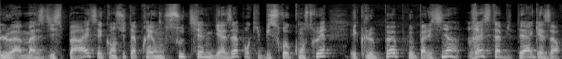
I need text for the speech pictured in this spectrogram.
le Hamas disparaisse et qu'ensuite après on soutienne Gaza pour qu'il puisse reconstruire et que le peuple palestinien reste habité à Gaza.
